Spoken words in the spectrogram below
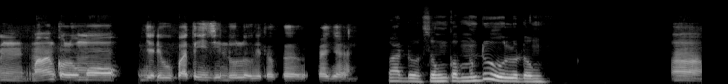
hmm, malahan kalau mau jadi bupati izin dulu gitu ke kerajaan Waduh, sungkem dulu dong. Eh,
